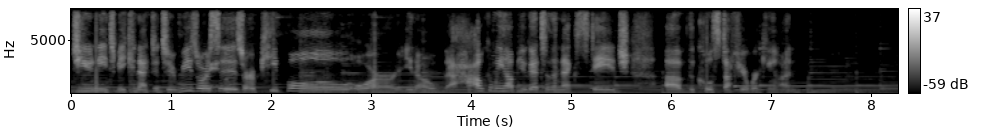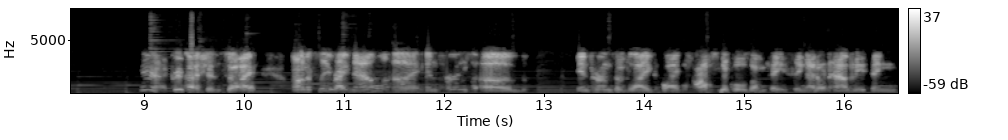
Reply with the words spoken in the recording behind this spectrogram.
Do you need to be connected to resources or people, or you know, how can we help you get to the next stage of the cool stuff you're working on? Yeah, great question. So, I honestly, right now, uh, in terms of in terms of like like obstacles I'm facing, I don't have anything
